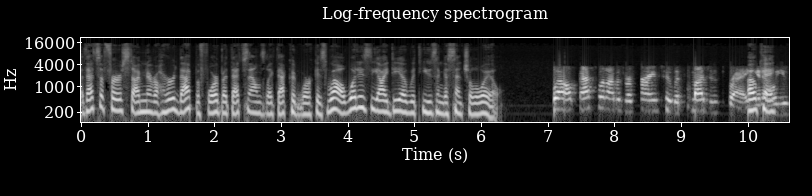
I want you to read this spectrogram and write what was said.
that's the first I've never heard that before, but that sounds like that could work as well. What is the idea with using essential oil? Well, that's what I was referring to with smudge and spray. Okay. You know, you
